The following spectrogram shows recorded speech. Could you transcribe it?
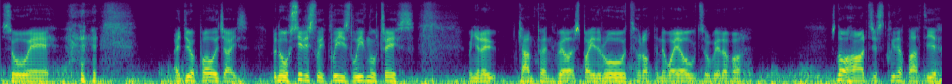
So uh, I do apologise. But no, seriously, please leave no trace when you're out camping, whether it's by the road or up in the wilds or wherever. It's not hard, just clean up after you.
